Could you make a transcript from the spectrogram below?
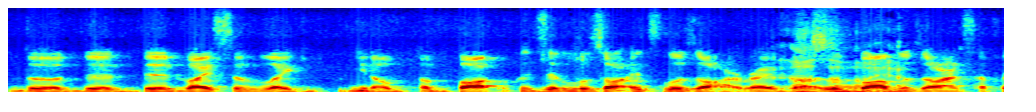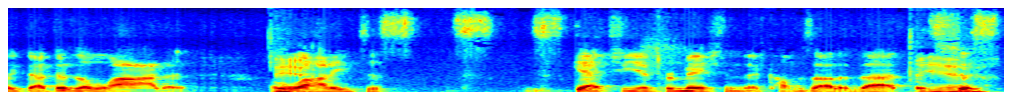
the, the, the advice of like you know, of Bob, is it Lazar? It's Lazar, right? Lazar, Bob yeah. Lazar and stuff like that. There's a lot of a Yeah. lot of just s- sketchy information that comes out of that. It's just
